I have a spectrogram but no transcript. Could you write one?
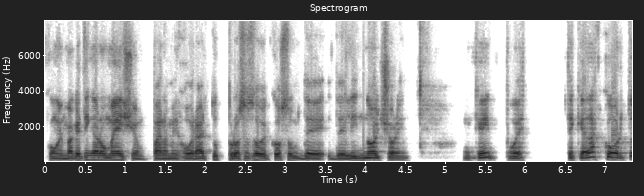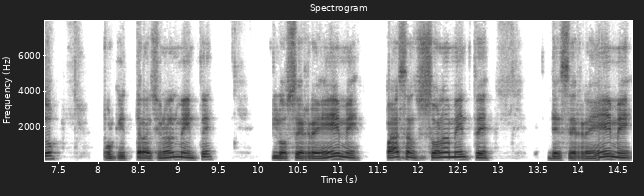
Con el marketing automation para mejorar tus procesos de custom de, de lead nurturing ¿ok? Pues te quedas corto porque tradicionalmente los CRM pasan solamente del CRM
